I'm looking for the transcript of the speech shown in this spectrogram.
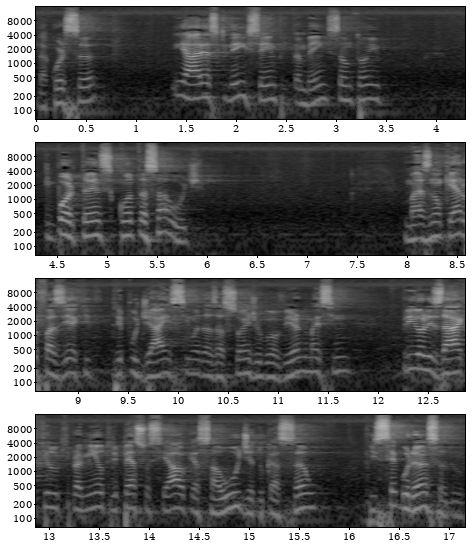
da Corsã, em áreas que nem sempre também são tão im- importantes quanto a saúde. Mas não quero fazer aqui tripudiar em cima das ações do governo, mas sim priorizar aquilo que para mim é o tripé social, que é saúde, educação e segurança do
